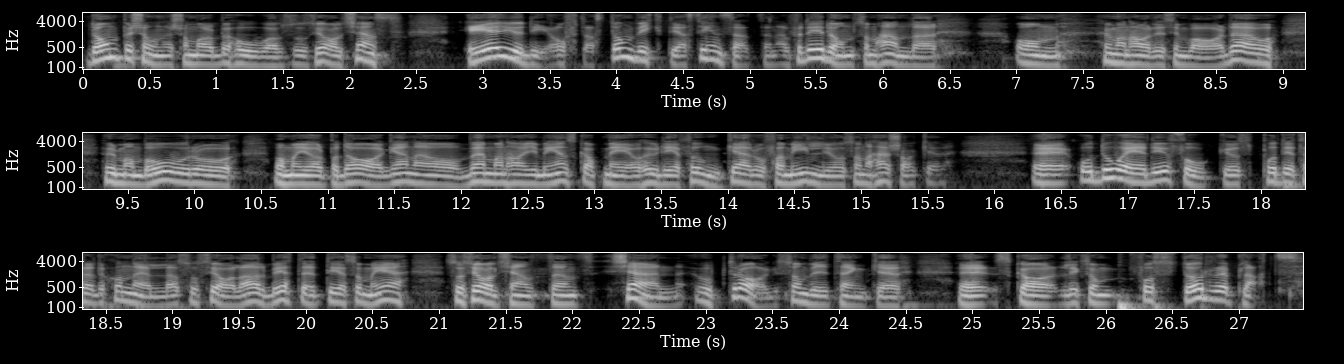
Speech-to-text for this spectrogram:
de personer som har behov av socialtjänst är ju det oftast de viktigaste insatserna. För det är de som handlar om hur man har det i sin vardag och hur man bor och vad man gör på dagarna och vem man har gemenskap med och hur det funkar och familj och sådana här saker. Eh, och då är det ju fokus på det traditionella sociala arbetet, det som är socialtjänstens kärnuppdrag som vi tänker eh, ska liksom få större plats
